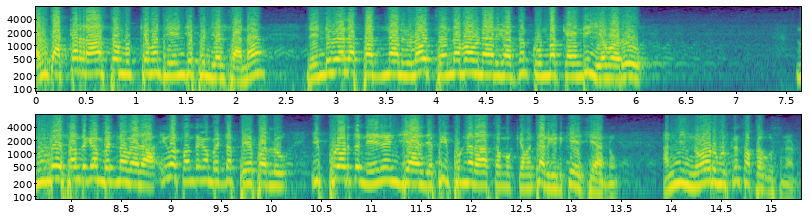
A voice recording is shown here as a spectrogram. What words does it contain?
అందుకే అక్కడ రాష్ట్ర ముఖ్యమంత్రి ఏం చెప్పింది తెలుసా అన్న? రెండు వేల పద్నాలుగులో చంద్రబాబు నాయుడు గారితో కుమ్మక్కైంది ఎవరు? నువ్వే సంతకం పెట్టినావు కదా. ఇగో సంతకం పెట్టిన పేపర్లు. ఇప్పుడు అడితే నేనేం చేయాలని చెప్పి ఇప్పుడున్న రాష్ట్ర ముఖ్యమంత్రి అడిగిన కేసీఆర్ను అన్ని నోరు ముట్టుకొని తప్ప కూర్చున్నాడు.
